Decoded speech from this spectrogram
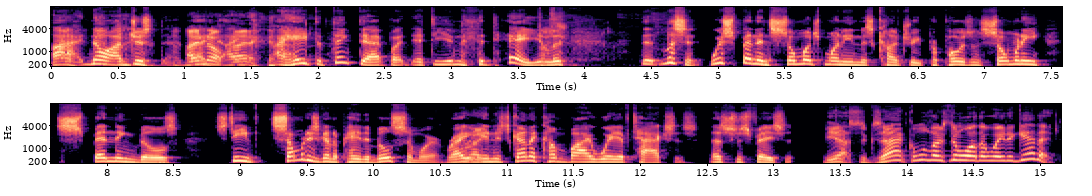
I no, I'm just I know, I, I- I hate to think that, but at the end of the day, you li- listen, we're spending so much money in this country, proposing so many spending bills. Steve, somebody's going to pay the bill somewhere, right? Right. And it's going to come by way of taxes. Let's just face it. yes, exactly. Well, there's no other way to get it.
